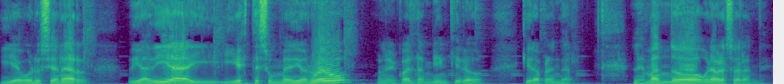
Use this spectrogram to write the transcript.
y evolucionar día a día y, y, este es un medio nuevo con el cual también quiero, quiero aprender. Les mando un abrazo grande.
